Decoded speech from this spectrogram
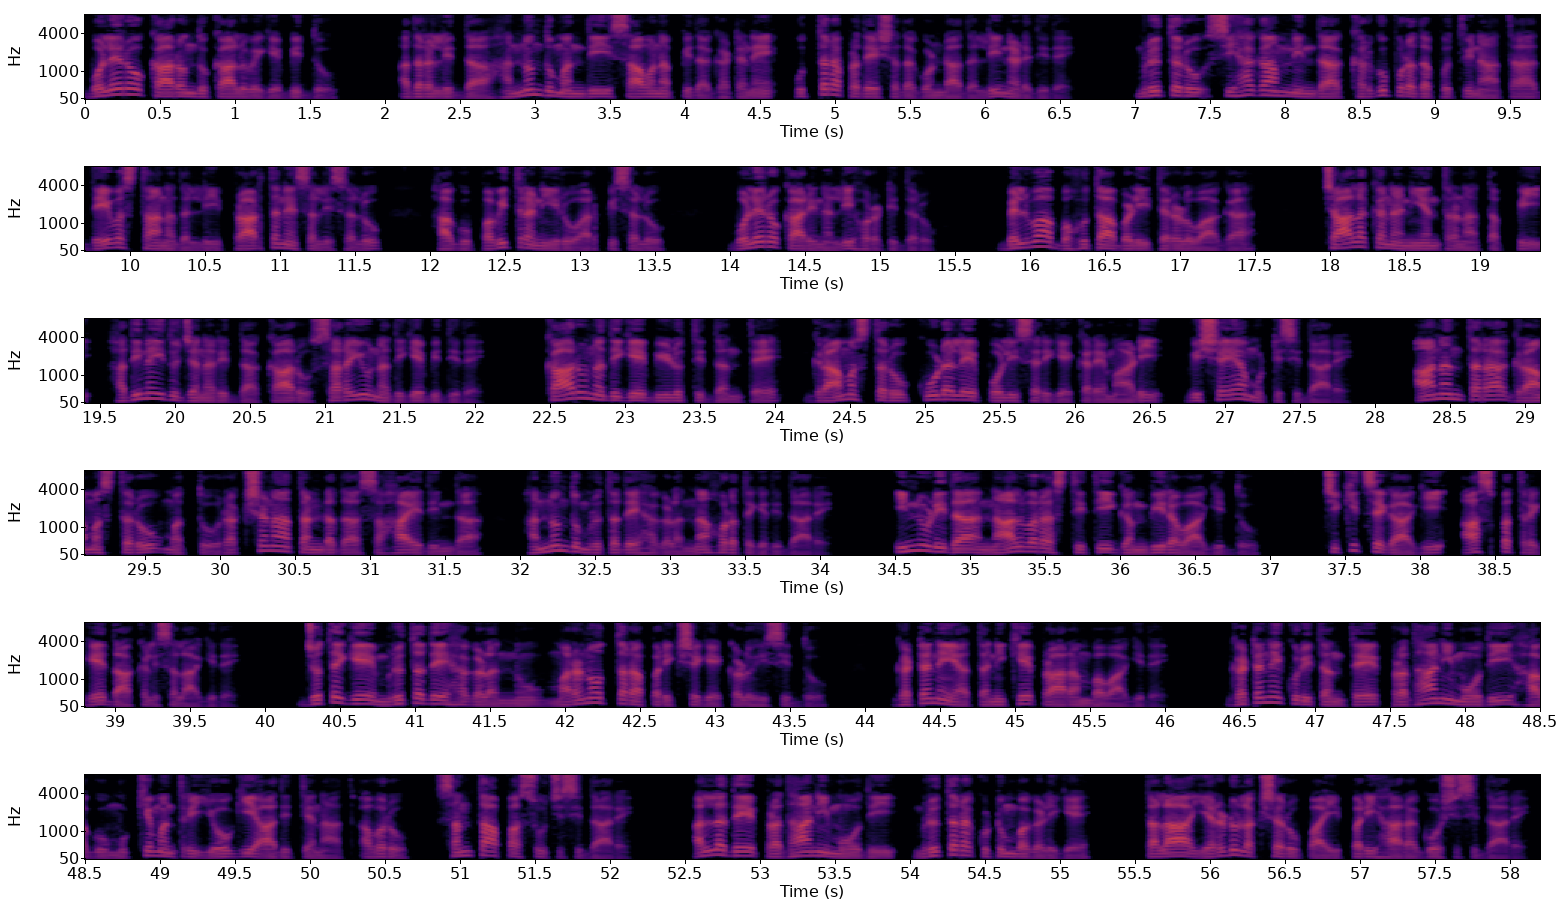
Bolero ಕಾರೊಂದು ಕಾಲುವೆಗೆ ಬಿದ್ದು, ಅದರಲ್ಲಿದ್ದ ಹನ್ನೊಂದು ಮಂದಿ ಸಾವನ್ನಪ್ಪಿದ ಘಟನೆ ಉತ್ತರ ಪ್ರದೇಶದ ಗೊಂಡಾದಲ್ಲಿ ನಡೆದಿದೆ. ಮೃತರು ಸಿಹಗಾಂನಿಂದ ಖರ್ಗುಪುರದ ಪೃಥ್ವಿನಾಥ ದೇವಸ್ಥಾನದಲ್ಲಿ ಪ್ರಾರ್ಥನೆ ಸಲ್ಲಿಸಲು ಹಾಗೂ ಪವಿತ್ರ ನೀರು ಅರ್ಪಿಸಲು ಬೊಲೆರೋ ಕಾರಿನಲ್ಲಿ ಹೊರಟಿದ್ದರು. ಬೆಲ್ವಾ ಬಹುತಾ ಬಳಿ ತೆರಳುವಾಗ ಚಾಲಕನ ನಿಯಂತ್ರಣ ತಪ್ಪಿ ಹದಿನೈದು ಜನರಿದ್ದ ಕಾರು ಸರಯು ನದಿಗೆ ಬಿದ್ದಿದೆ. ಕಾರು ನದಿಗೆ ಬೀಳುತ್ತಿದ್ದಂತೆ ಗ್ರಾಮಸ್ಥರು ಕೂಡಲೇ ಪೊಲೀಸರಿಗೆ ಕರೆ ಮಾಡಿ ವಿಷಯ ಮುಟ್ಟಿಸಿದ್ದಾರೆ. ಆನಂತರ ಗ್ರಾಮಸ್ಥರು ಮತ್ತು ರಕ್ಷಣಾ ತಂಡದ ಸಹಾಯದಿಂದ ಹನ್ನೊಂದು ಮೃತದೇಹಗಳನ್ನ ಹೊರತೆಗೆದಿದ್ದಾರೆ. ಇನ್ನುಳಿದ ನಾಲ್ವರ ಸ್ಥಿತಿ ಗಂಭೀರವಾಗಿದ್ದು, ಚಿಕಿತ್ಸೆಗಾಗಿ ಆಸ್ಪತ್ರೆಗೆ ದಾಖಲಿಸಲಾಗಿದೆ. ಜೊತೆಗೆ ಮೃತದೇಹಗಳನ್ನು ಮರಣೋತ್ತರ ಪರೀಕ್ಷೆಗೆ ಕಳುಹಿಸಿದ್ದು, ಘಟನೆಯ ತನಿಖೆ ಪ್ರಾರಂಭವಾಗಿದೆ. ಘಟನೆ ಕುರಿತಂತೆ ಪ್ರಧಾನಿ ಮೋದಿ ಹಾಗೂ ಮುಖ್ಯಮಂತ್ರಿ ಯೋಗಿ ಆದಿತ್ಯನಾಥ್ ಅವರು ಸಂತಾಪ ಸೂಚಿಸಿದ್ದಾರೆ. ಅಲ್ಲದೆ ಪ್ರಧಾನಿ ಮೋದಿ ಮೃತರ ಕುಟುಂಬಗಳಿಗೆ ತಲಾ ಎರಡು ಲಕ್ಷ ರೂಪಾಯಿ ಪರಿಹಾರ ಘೋಷಿಸಿದ್ದಾರೆ.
